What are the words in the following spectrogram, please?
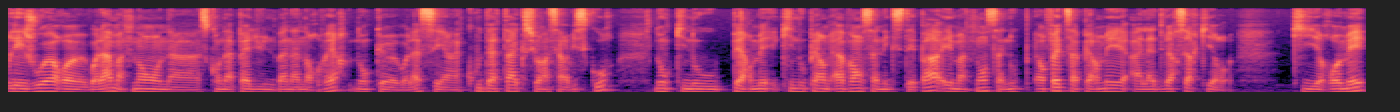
les joueurs, euh, voilà, maintenant on a ce qu'on appelle une banane hors vert. Donc euh, voilà, c'est un coup d'attaque sur un service court. Donc qui nous permet, qui nous permet, avant ça n'existait pas et maintenant ça nous, en fait ça permet à l'adversaire qui qui remet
